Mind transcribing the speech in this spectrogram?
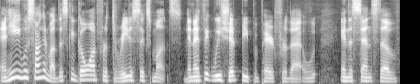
And he was talking about this can go on for three to six months, and I mm-hmm. think we should be prepared for that w- in the sense of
